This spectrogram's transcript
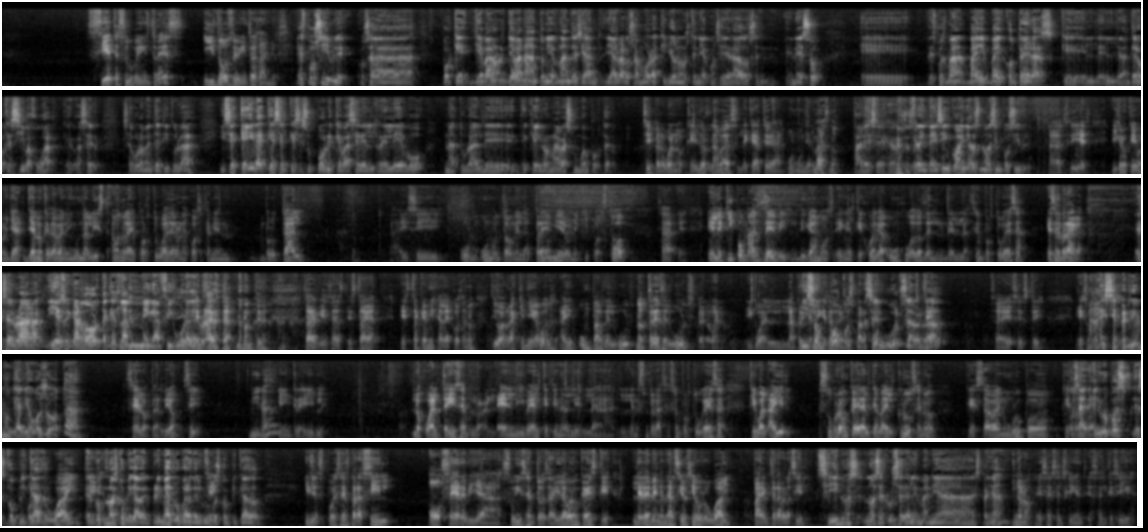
7 sub-23 y 2 de 23 años. Es posible, o sea, porque llevaron, llevan a Anthony Hernández y a, y Álvaro Zamora, que yo no los tenía considerados en, en eso. Eh, después va, va va a ir Contreras, que el, el delantero que sí va a jugar, que va a ser seguramente titular. Y Sequeira, que es el que se supone que va a ser el relevo natural de, de Keylor Navas, un buen portero. Sí, pero bueno, Keylor Navas le queda todavía un mundial más, ¿no? Parece, a sus 35 años no es imposible. Así es. Y creo que bueno, ya, ya no quedaba ninguna lista. Ah, bueno, la de Portugal era una cosa también brutal. Ahí sí, un, un montón en la Premier, un equipo stop. O sea, el equipo más débil, digamos, en el que juega un jugador del- de, la selección portuguesa es el Braga. Es el Braga y es Ricardo Horta, que es la mega figura del Braga. ¿no? O sea, que está, está canija la cosa, ¿no? Digo, habrá quien diga, bueno, hay un par del Wolves, no, tres del Wolves, pero bueno, igual la Y Premier son es la pocos para ser el Wolves, la verdad. O sea, es este. Es una Ay, lista- se perdió el Mundial Diogo Jota. Se lo perdió, sí. Mira. Increíble. Lo cual te dice bueno, el- el nivel que tiene la, la, la- de la sección portuguesa. Que igual ahí su bronca era el tema del cruce, ¿no? Que estaba en un grupo que O sea, el grupo es, es complicado. Uruguay, El grupo es- no es complicado. El primer lugar del grupo Sí. es complicado. y después es Brasil o Serbia, Suiza. Entonces ahí la bronca es que le deben ganar sí o sí a Uruguay para evitar a Brasil. Sí, ¿no es, no es el cruce de Alemania-España? No, no, ese es el siguiente, es el que sigue.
